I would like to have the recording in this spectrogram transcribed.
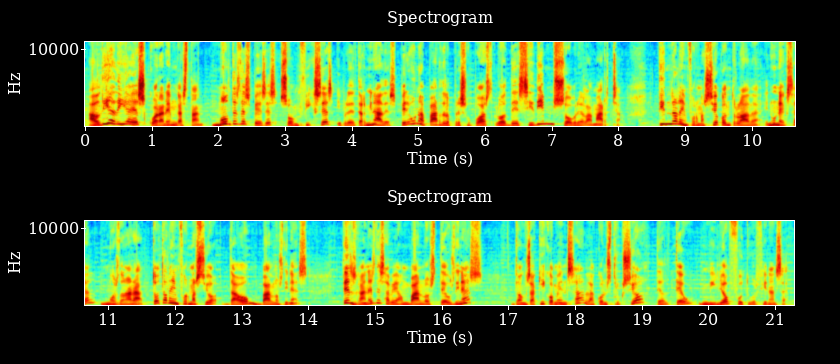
El dia a dia és quan anem gastant. Moltes despeses són fixes i predeterminades, però una part del pressupost lo decidim sobre la marxa. Tindre la informació controlada en un Excel mos donarà tota la informació d'on van els diners. Tens ganes de saber on van els teus diners? Doncs aquí comença la construcció del teu millor futur financer.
